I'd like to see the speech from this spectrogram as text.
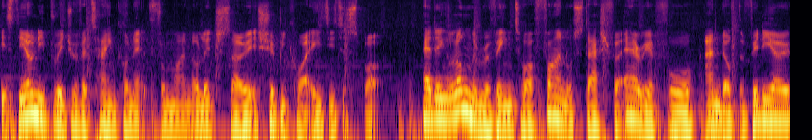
It's the only bridge with a tank on it from my knowledge, so it should be quite easy to spot. Heading along the ravine to our final stash for area 4 and of the video,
